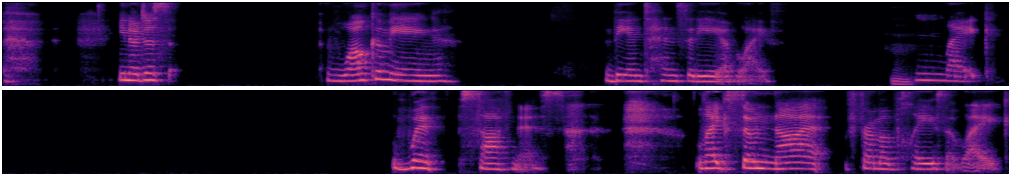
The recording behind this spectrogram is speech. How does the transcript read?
you know, just welcoming the intensity of life. Mm. Like, with softness. like, so not from a place of like,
